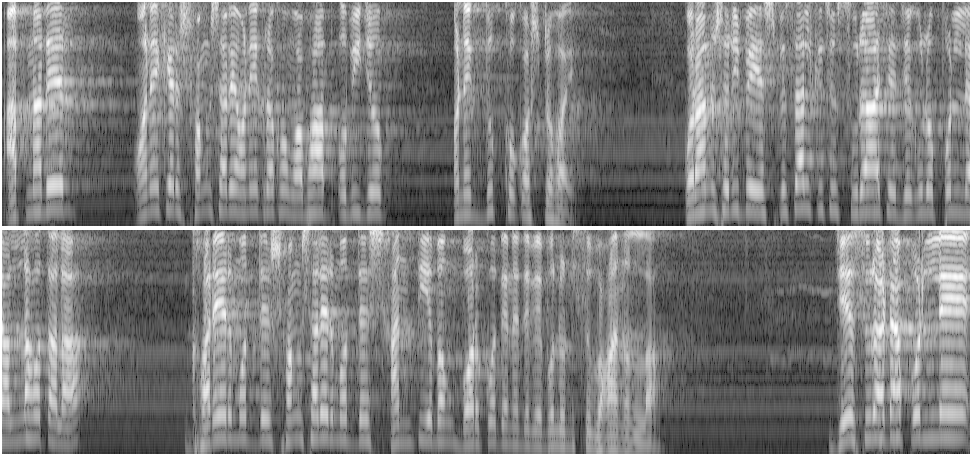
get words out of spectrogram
আপনাদের অনেকের সংসারে অনেক রকম অভাব, অভিযোগ, অনেক দুঃখ, কষ্ট হয়। কোরআন শরীফে স্পেশাল কিছু সূরা আছে যেগুলো পড়লে আল্লাহ তালা ঘরের মধ্যে, সংসারের মধ্যে শান্তি এবং বরকত এনে দেবে বলুন সুবহানাল্লাহ। যে সূরাটা পড়লে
